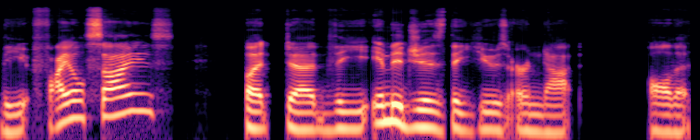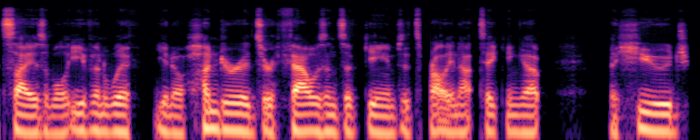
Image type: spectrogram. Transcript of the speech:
the file size, but uh, the images they use are not all that sizable. Even with, you know, hundreds or thousands of games, it's probably not taking up a huge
